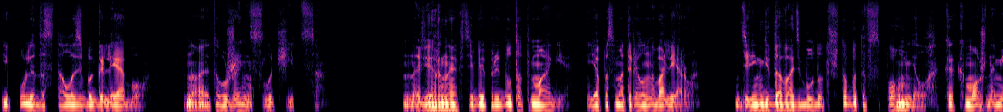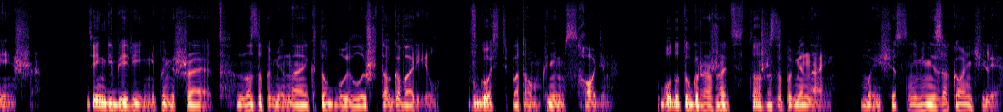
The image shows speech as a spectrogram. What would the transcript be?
и пуля досталась бы Глебу. Но это уже не случится. «Наверное, к тебе придут от маги», — я посмотрел на Валеру. «Деньги давать будут, чтобы ты вспомнил как можно меньше. Деньги бери, не помешает, но запоминай, кто был и что говорил. В гости потом к ним сходим». Будут угрожать, тоже запоминай. Мы еще с ними не закончили».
